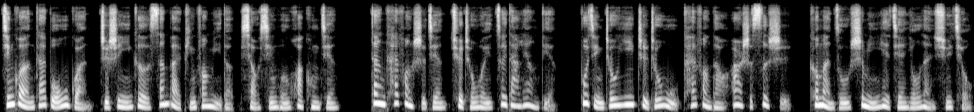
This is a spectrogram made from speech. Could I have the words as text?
尽管该博物馆只是一个三百平方米的小型文化空间，但开放时间却成为最大亮点。不仅周一至周五开放到二十四时，可满足市民夜间游览需求。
